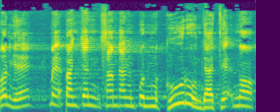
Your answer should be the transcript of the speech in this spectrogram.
Pun nggih, mek pancen sampean pun meguru ndadekno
